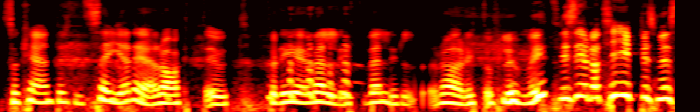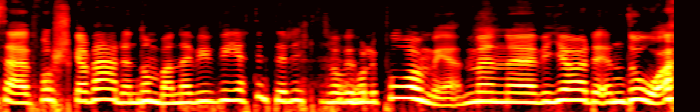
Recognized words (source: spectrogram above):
så kan jag inte riktigt säga det rakt ut, för det är väldigt, väldigt rörigt och flummigt. Det är så jävla typiskt med så här forskarvärlden. De bara, nej vi vet inte riktigt vad vi håller på med, men eh, vi gör det ändå.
